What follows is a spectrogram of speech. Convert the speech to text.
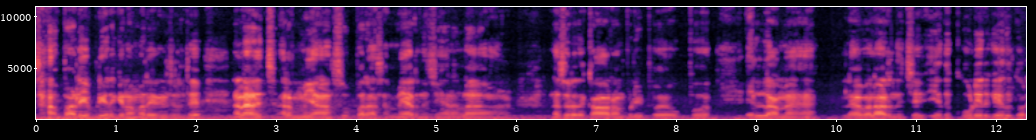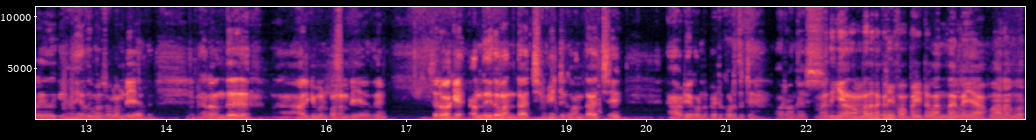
சாப்பாடு எப்படி இருக்கிற மாதிரி இருக்குன்னு சொல்லிட்டு. நல்லா இருந்துச்சு. அருமையாக சூப்பராக செம்மையாக இருந்துச்சுங்க. நல்லா என்ன சொல்கிறது காரம் புளிப்பு உப்பு எல்லாமே லெவலாக இருந்துச்சு. எது கூடி இருக்குது எது குறையுது எதுவுமே சொல்ல முடியாது. அதில் வந்து ஆர்கியூமெண்ட் பண்ண முடியாது. சரி ஓகே அந்த இது வந்தாச்சு. வீட்டுக்கு வந்தாச்சு. அப்படியே கொண்டு போயிட்டு கொடுத்துட்டு வருவாங்க மதியம் மதன கலிஃபா போயிட்டு வந்தேன் இல்லையா? வரவு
